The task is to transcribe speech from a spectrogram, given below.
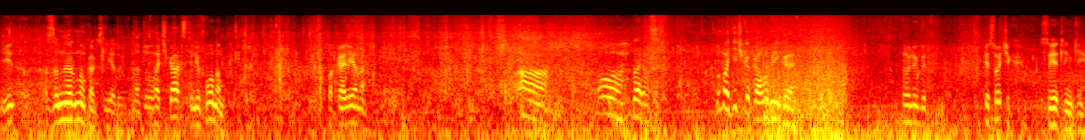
и занырну как следует. А то в очках с телефоном по колено. А, о, ударился. Ну, водичка голубенькая. Кто любит песочек светленький.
